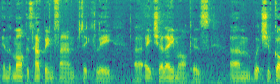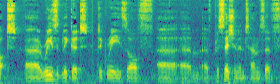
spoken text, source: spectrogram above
in that markers have been found, particularly uh, HLA markers, um, which have got uh, reasonably good degrees of, uh, um, of precision in terms of,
